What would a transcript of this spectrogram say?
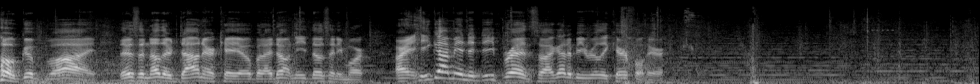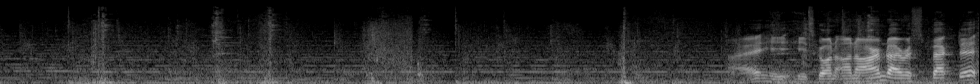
Oh, goodbye. There's another down air KO, but I don't need those anymore. Alright, he got me into deep red, so I gotta be really careful here. Alright, he, he's going unarmed. I respect it.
